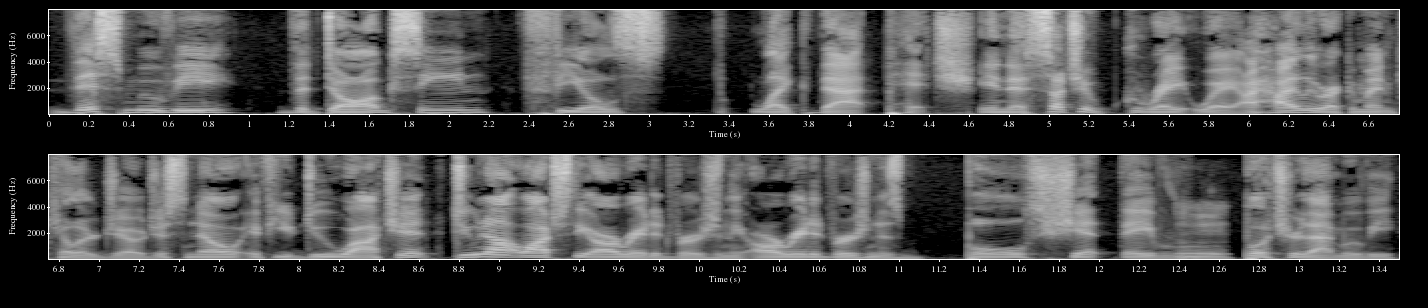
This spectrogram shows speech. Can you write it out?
This movie, the dog scene feels like that pitch in a, such a great way. I highly recommend Killer Joe. Just know if you do watch it, do not watch the R-rated version. The R-rated version is bullshit. They mm. butcher that movie.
